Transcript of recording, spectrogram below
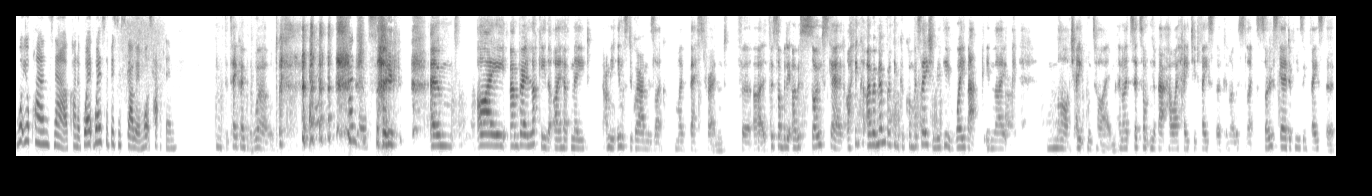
what are your plans now? Kind of where, where's the business going? What's happening? to take over the world. so um, I am very lucky that I have made. I mean, Instagram is like my best friend for uh, for somebody. I was so scared. I think I remember. I think a conversation with you way back in like March, April time, and I'd said something about how I hated Facebook, and I was like so scared of using Facebook.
